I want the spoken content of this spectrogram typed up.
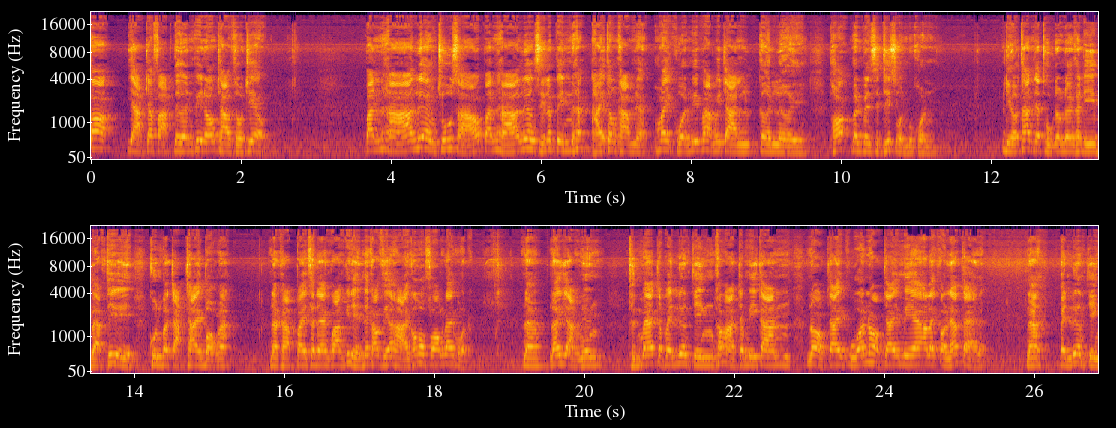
ก็อยากจะฝากเตือนพี่น้องชาวโซเชียลปัญหาเรื่องชู้สาว ปัญหาเรื่องศิลปินหายทองคำเนี่ยไม่ควรวิพากษ์วิจารณ์เกินเลย เพราะมันเป็นสิทธิส่วนบุคคล เดี๋ยวท่านจะถูกดำเนินคดีแบบที่คุณประจักษ์ชัยบอกอะนะครับ ไปแสดงความคิดเห็นให้เขาเสียหายเขาก็ฟ้องได้หมดนะและอย่างหนึ่ง ถึงแม้จะเป็นเรื่องจริงเขาอาจจะมีการนอกใจผัวนอกใจเมียอะไรก่อนแล้วแต่นะเป็นเรื่องจริง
